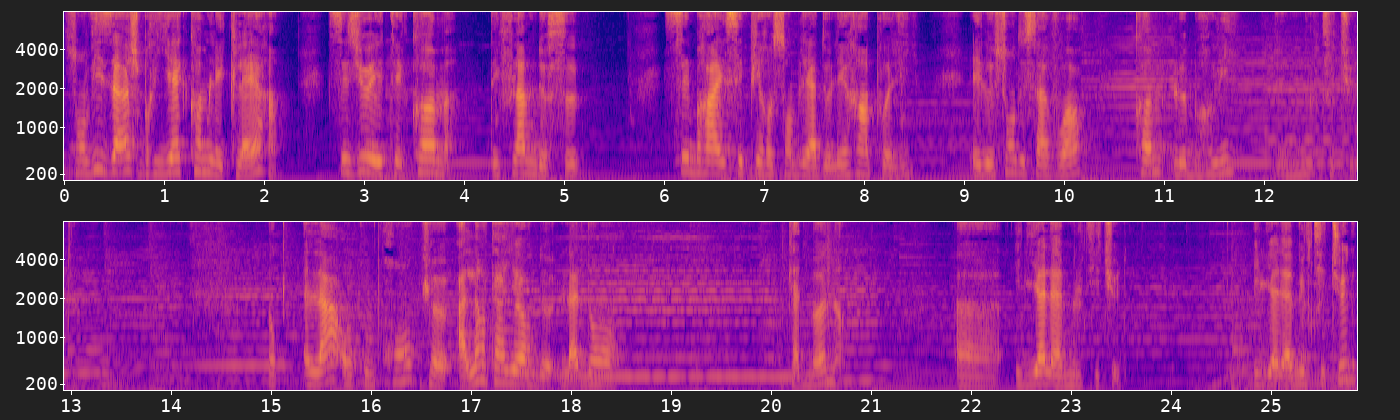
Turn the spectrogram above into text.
Son visage brillait comme l'éclair, ses yeux étaient comme des flammes de feu, ses bras et ses pieds ressemblaient à de l'airain poli, et le son de sa voix comme le bruit d'une multitude. Donc là, on comprend que à l'intérieur de l'Adam Cadmon, euh, il y a la multitude. Il y a la multitude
